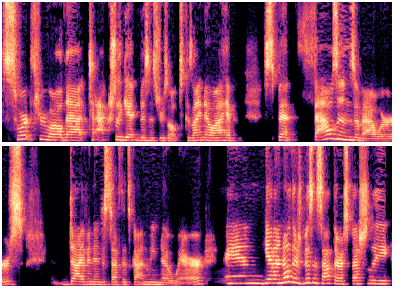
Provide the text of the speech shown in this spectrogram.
sort through all that to actually get business results because i know i have spent thousands of hours diving into stuff that's gotten me nowhere. And yet I know there's business out there, especially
